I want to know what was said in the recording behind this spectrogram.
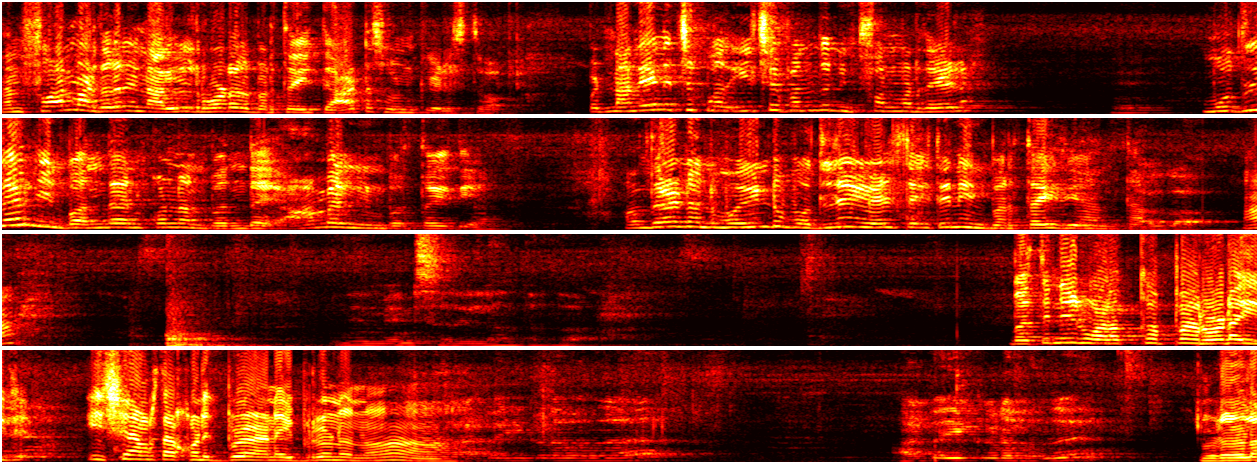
ನಾನು ಫೋನ್ ಮಾಡಿದಾಗ ನೀನು ಅಲ್ಲಿ ರೋಡಲ್ಲಿ ಬರ್ತಾ ಇದ್ದೆ ಆಟ ಸೌಂಡ್ ಕೇಳಿಸ್ತು. ಬಟ್ ನಾನೇನು ಈಚೆ ಈಚೆ ಬಂದು ನಿಂಗೆ ಫೋನ್ ಮಾಡಿದೆ ಹೇಳ. ಮೊದಲೇ ನೀನು ಬಂದೆ ಅನ್ಕೊಂಡು ನಾನು ಬಂದೆ ಆಮೇಲೆ ನೀನು ಬರ್ತಾ ಇದೀಯ? ಅಂದರೆ ನನ್ನ ಮೈಂಡು ಮೊದಲೇ ಹೇಳ್ತೈತೆ ನೀನು ಬರ್ತಾ ಇದೀಯ ಅಂತ. ಅಲ್ಲ. ಹಾಂ ನಿನ್ ಮೆಂಟ್ ಸರಿಯಿಲ್ಲ. ಬತ್ತಿ ನೀರು ಒಳಕ್ಕಪ್ಪ ರೋಡ ಇದೆ ತಗೊಂಡಿದ್ ಬಿಡೋಣ ಇಬ್ರು ಆಟೋ ಈ ಕಡೆ ಬಂದ್ರೆ ಆಟೋ ಈ ಕಡೆ ಬಂದ್ರೆ. ನೋಡೋಣ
